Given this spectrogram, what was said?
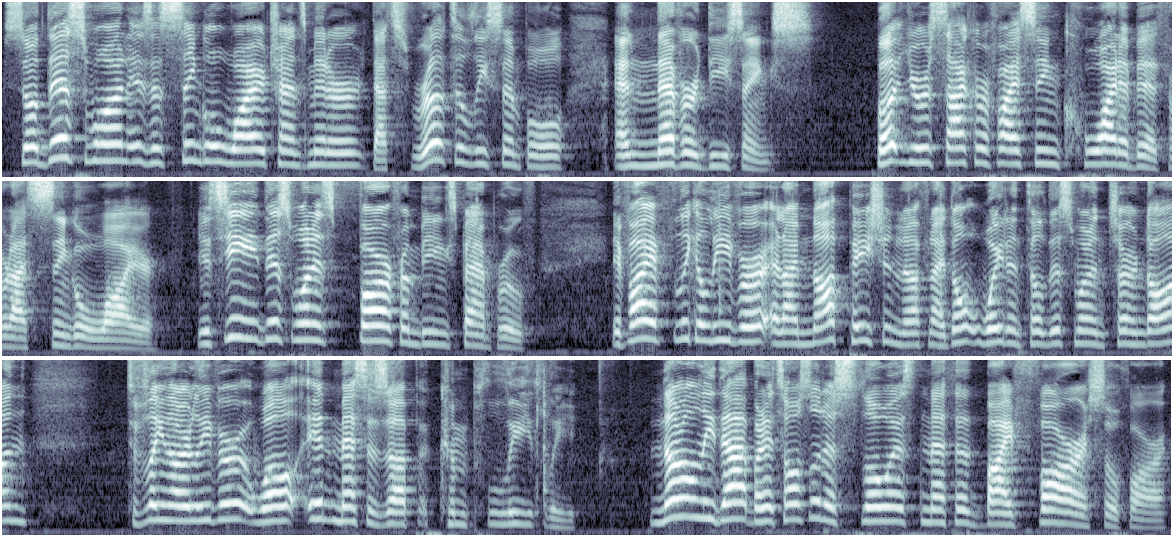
So this one is a single wire transmitter that's relatively simple and never desyncs. But you're sacrificing quite a bit for that single wire. You see, this one is far from being spam proof. If I flick a lever and I'm not patient enough and I don't wait until this one turned on to flick another lever, well, it messes up completely. Not only that, but it's also the slowest method by far so far.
